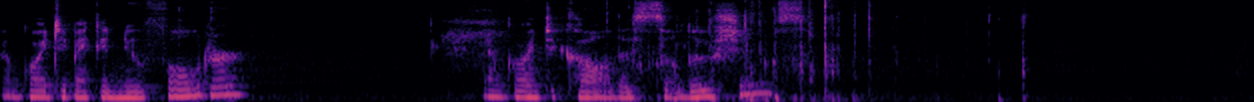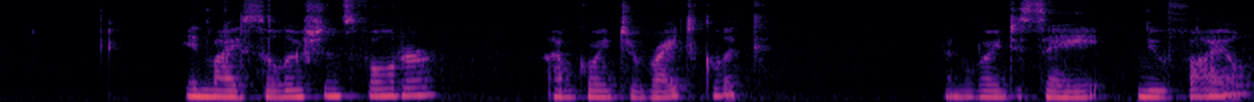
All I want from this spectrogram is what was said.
I'm going to make a new folder. I'm going to call this solutions. In my solutions folder, I'm going to right click I'm going to say new file,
